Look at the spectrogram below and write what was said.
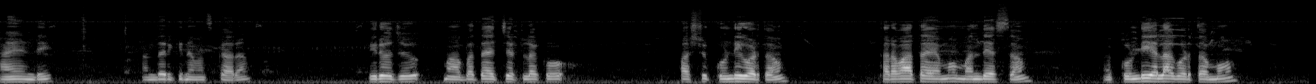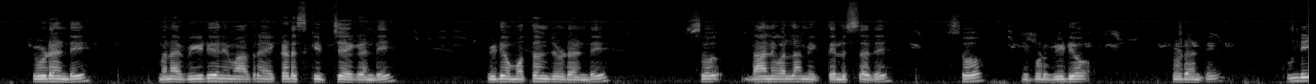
హాయ్ అండి. అందరికీ నమస్కారం. ఈరోజు మా బత్తాయి చెట్లకు ఫస్ట్ కుండి కొడతాం. తర్వాత ఏమో మందేస్తాం కుండీ కుండి ఎలా కొడతామో చూడండి. మన వీడియోని మాత్రం ఎక్కడ స్కిప్ చేయకండి. వీడియో మొత్తం చూడండి. సో దానివల్ల మీకు తెలుస్తుంది. సో ఇప్పుడు వీడియో చూడండి. కుండి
